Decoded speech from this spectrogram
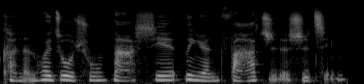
可能会做出哪些令人发指的事情？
